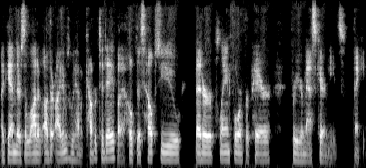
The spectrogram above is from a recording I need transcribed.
Again, there's a lot of other items we haven't covered today, but I hope this helps you better plan for and prepare for your mass care needs. Thank you.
